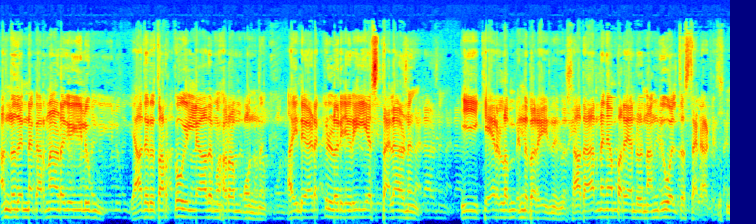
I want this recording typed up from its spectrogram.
അന്ന് തന്നെ കർണാടകയിലും യാതൊരു തർക്കവും ഇല്ലാതെ മുഹറം ഒന്ന്. അതിന്റെ ഇടക്കുള്ള ഒരു ചെറിയ സ്ഥലമാണ് ഈ കേരളം എന്ന് പറയുന്നത്. സാധാരണ ഞാൻ പറയാൻ ഒരു നങ്ക് പോലത്തെ സ്ഥലമാണ്.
